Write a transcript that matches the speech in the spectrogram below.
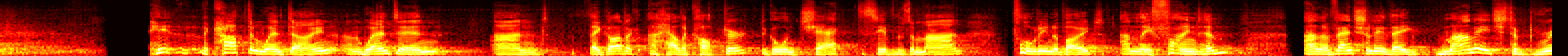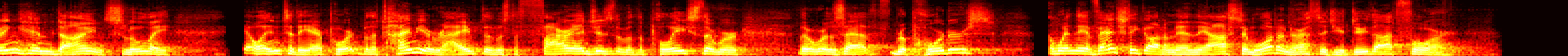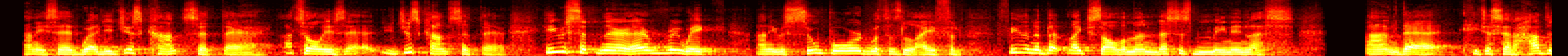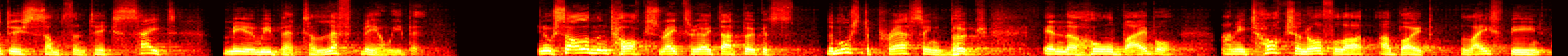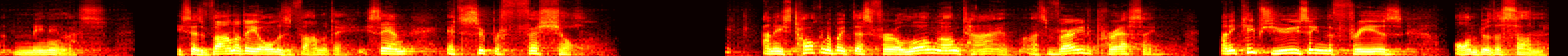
he, the captain went down and went in, and they got a, a helicopter to go and check to see if there was a man floating about, and they found him. And eventually they managed to bring him down slowly into the airport. By the time he arrived, there was the fire engines, there were the police, there were there was uh, reporters. And when they eventually got him in, they asked him, "What on earth did you do that for?" And he said, "Well, you just can't sit there." That's all he said. You just can't sit there. He was sitting there every week, and he was so bored with his life and feeling a bit like Solomon. This is meaningless. And uh, he just said, I had to do something to excite me a wee bit, to lift me a wee bit. You know, Solomon talks right throughout that book. It's the most depressing book in the whole Bible. And he talks an awful lot about life being meaningless. He says, vanity, all is vanity. He's saying it's superficial. And he's talking about this for a long, long time. And it's very depressing. And he keeps using the phrase under the sun.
